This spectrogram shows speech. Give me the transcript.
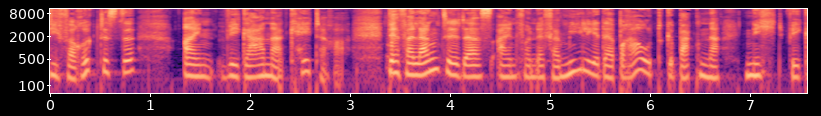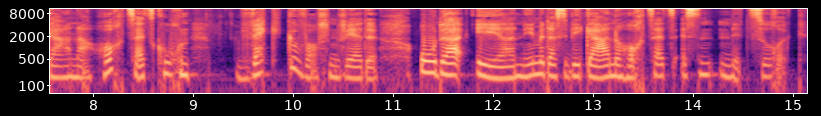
Die verrückteste, ein veganer Caterer, der verlangte, dass ein von der Familie der Braut gebackener, nicht veganer Hochzeitskuchen weggeworfen werde oder er nehme das vegane Hochzeitsessen mit zurück.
